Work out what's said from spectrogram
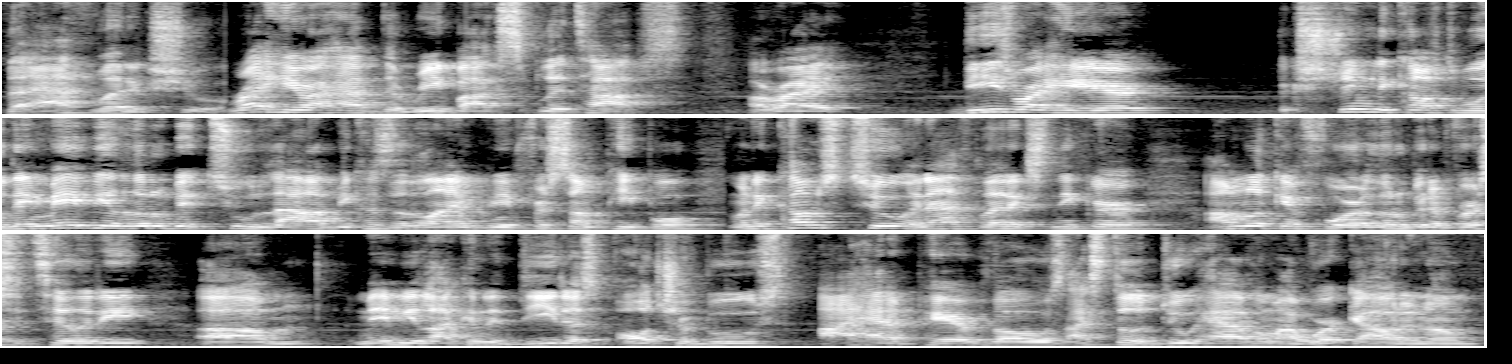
the athletic shoe. Right here I have the Reebok split tops, all right? These right here, extremely comfortable. They may be a little bit too loud because of the lime green for some people. When it comes to an athletic sneaker, I'm looking for a little bit of versatility. Um, maybe like an Adidas Ultra Boost. I had a pair of those. I still do have them. I work out in them.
